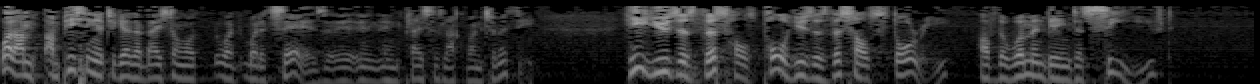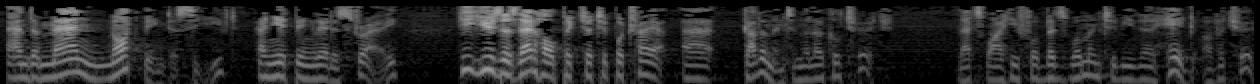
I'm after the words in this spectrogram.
Well, I'm, I'm piecing it together based on what, what, what it says in, in places like 1 Timothy. He uses this whole, Paul uses this whole story of the woman being deceived and the man not being deceived and yet being led astray, he uses that whole picture to portray a, government in the local church. That's why he forbids women to be the head of a church.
